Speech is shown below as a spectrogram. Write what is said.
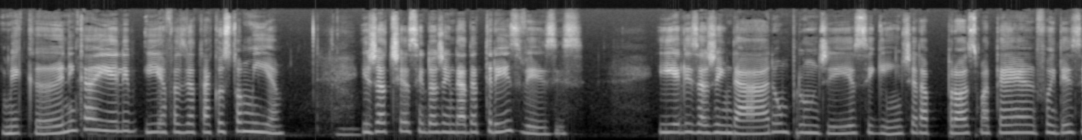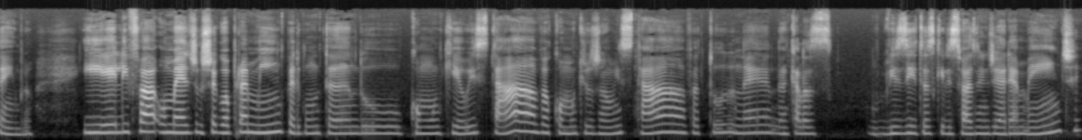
mecânica e ele ia fazer a tracostomia. Uhum. E já tinha sido agendada três vezes. E eles agendaram para um dia seguinte, era próximo até foi em dezembro. E ele, o médico chegou para mim perguntando como que eu estava, como que o João estava, tudo, né, naquelas visitas que eles fazem diariamente.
